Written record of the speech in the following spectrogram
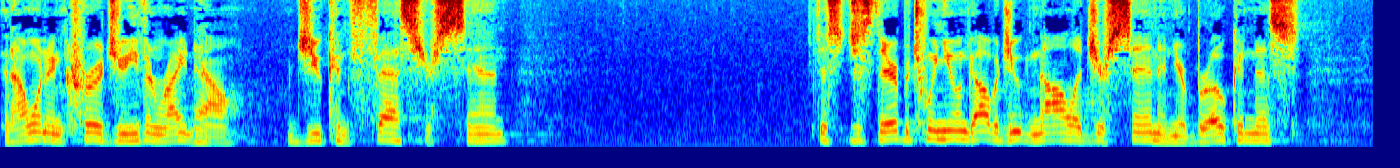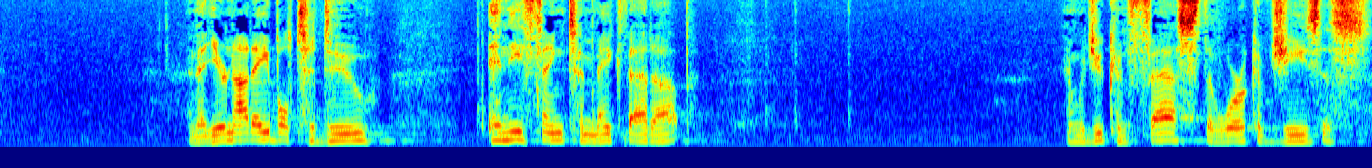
then I want to encourage you, even right now, would you confess your sin? Just, just there between you and God, would you acknowledge your sin and your brokenness? And that you're not able to do anything to make that up? And would you confess the work of Jesus,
